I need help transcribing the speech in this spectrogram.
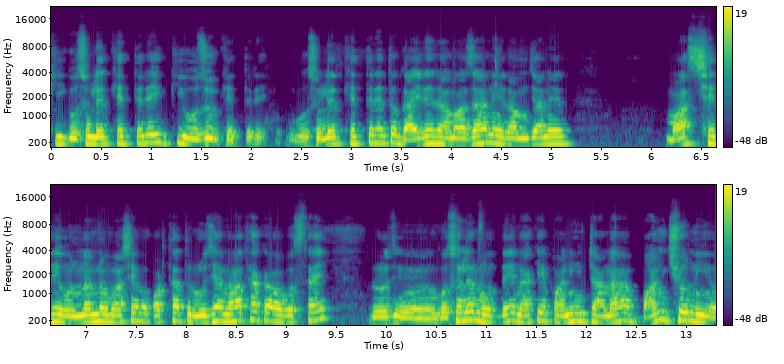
কি গোসলের ক্ষেত্রে, কি অজুর ক্ষেত্রে? গোসলের ক্ষেত্রে তো গাইরে রমাজান এ রমজানের মাস ছেড়ে অন্যান্য মাসে অর্থাৎ রোজা না থাকা অবস্থায় রোজ গোসলের মধ্যে নাকে পানি টানা বাঞ্ছনীয়,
